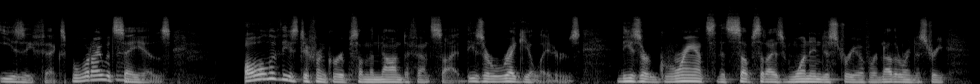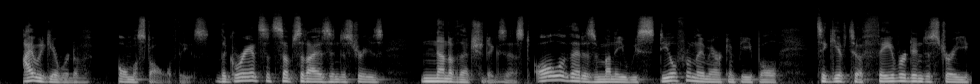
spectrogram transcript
easy fix. But what I would say mm-hmm. is all of these different groups on the non defense side, these are regulators, these are grants that subsidize one industry over another industry. I would get rid of almost all of these. The grants that subsidize industries, none of that should exist. All of that is money we steal from the American people to give to a favored industry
